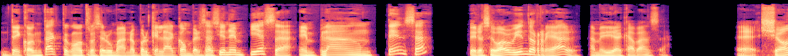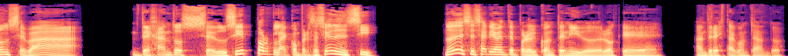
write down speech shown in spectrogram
de contacto con otro ser humano, porque la conversación empieza en plan tensa, pero se va volviendo real a medida que avanza. Eh, Sean se va dejando seducir por la conversación en sí. No necesariamente por el contenido de lo que André está contando,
